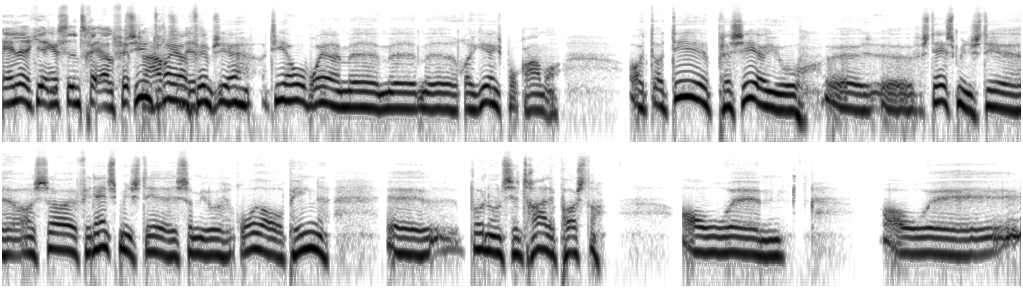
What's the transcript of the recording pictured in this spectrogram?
Alle regeringer siden 93 siden har haft sådan et- 93, ja, de har opereret med, med, med regeringsprogrammer. Og, og det placerer jo øh, øh, statsministeriet og så finansministeriet, som jo råder over pengene, øh, på nogle centrale poster. Og, øh, og, øh,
